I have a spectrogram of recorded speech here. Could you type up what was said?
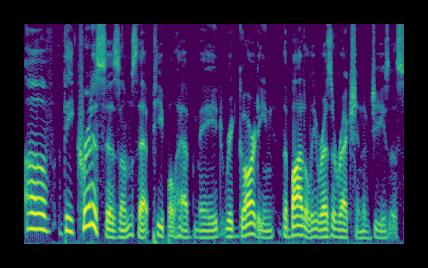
of the criticisms that people have made regarding the bodily resurrection of Jesus.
